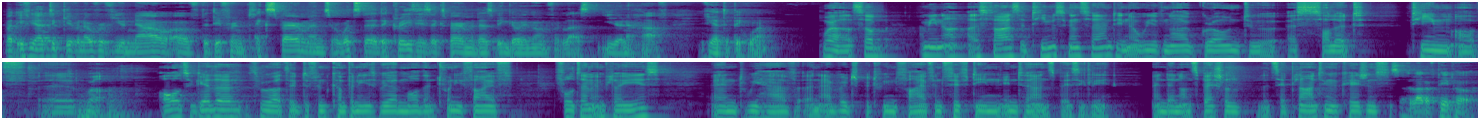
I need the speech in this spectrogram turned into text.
But if you had to give an overview now of the different experiments or what's the, the craziest experiment that's been going on for the last year and a half if you had to pick one well so i mean uh, as far as the team is concerned you know we have now grown to a solid team of, uh, well, all together throughout the different companies, we have more than 25 full-time employees and we have an average between five and 15 interns basically. And then on special, let's say planting occasions. So a lot of people.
